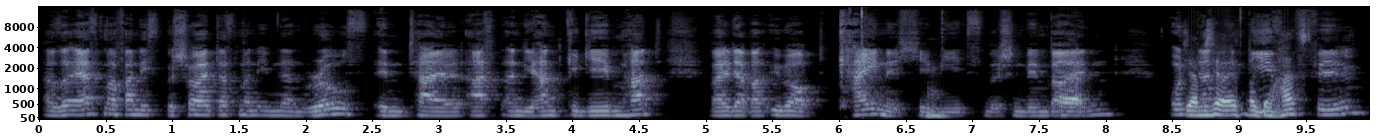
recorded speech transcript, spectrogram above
also erstmal fand ich es bescheuert, dass man ihm dann Rose in Teil 8 an die Hand gegeben hat, weil da war überhaupt keine Chemie zwischen den beiden. Ja. Und nach ja diesem Film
